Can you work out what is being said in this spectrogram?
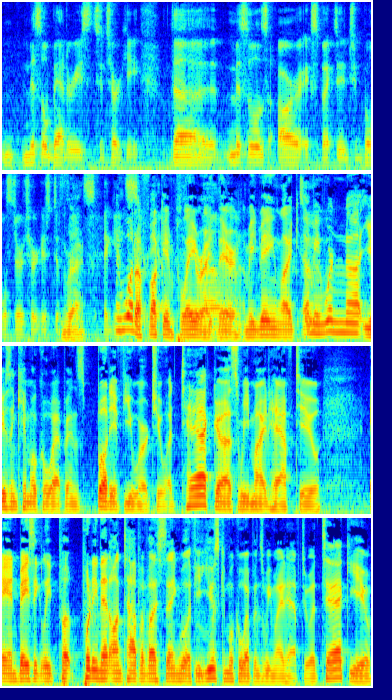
m- missile batteries to Turkey. The missiles are expected to bolster Turkish defense against And what a Syria. fucking play right there. Um, I mean, being like, I mean, we're not using chemical weapons, but if you were to attack us, we might have to. And basically put, putting that on top of us saying, well, if you Mm. use chemical weapons, we might have to attack you.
